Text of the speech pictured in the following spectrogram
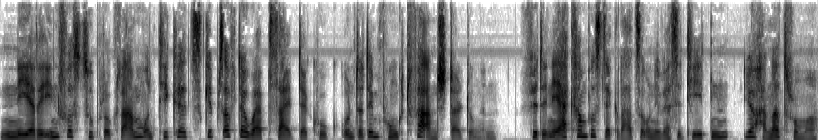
Nähere Infos zu Programm und Tickets gibt's auf der Website der KUK unter dem Punkt Veranstaltungen. Für den R-Campus der Grazer Universitäten Johanna Trummer.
